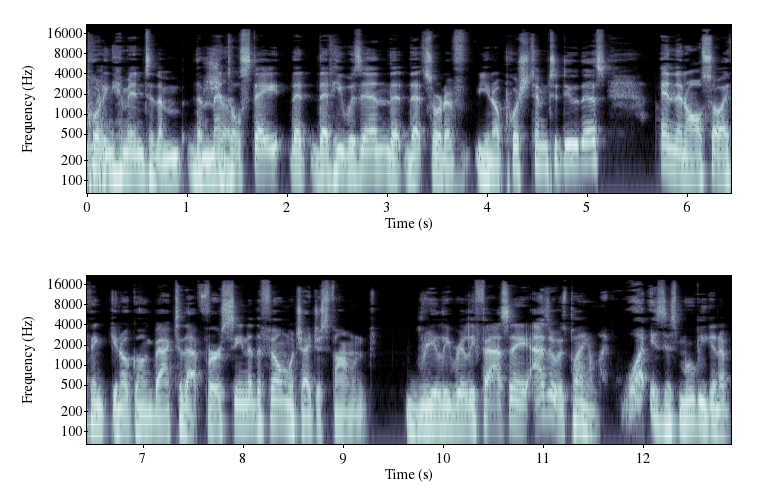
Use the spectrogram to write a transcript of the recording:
putting him into the the Sure. mental state that that he was in that that sort of you know pushed him to do this. And then also, I think you know, going back to that first scene of the film, which I just found really, really fascinating. As it was playing, I'm like, what is this movie going to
